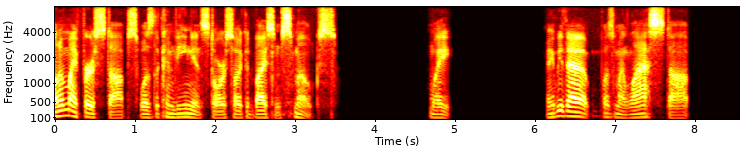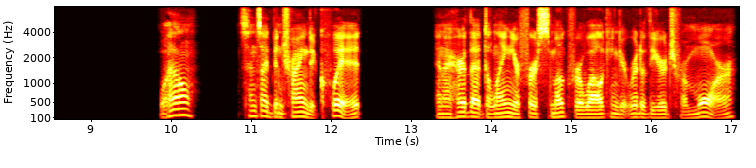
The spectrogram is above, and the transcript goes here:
One of my first stops was the convenience store so I could buy some smokes. Wait, maybe that was my last stop. Well, since I'd been trying to quit, and I heard that delaying your first smoke for a while can get rid of the urge for more,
